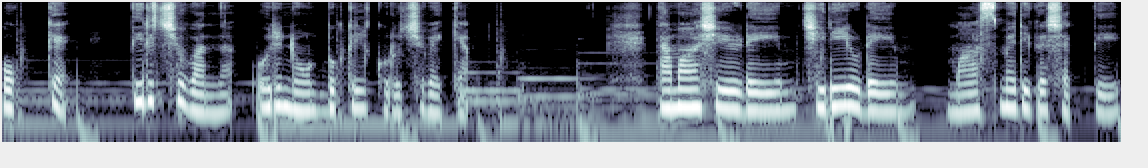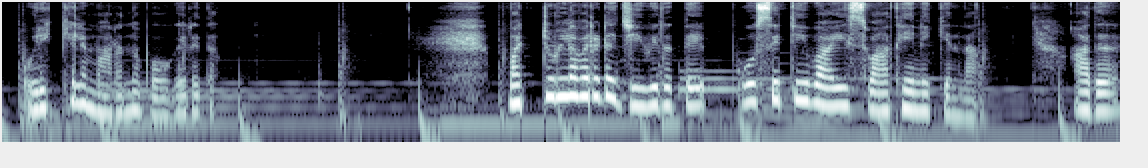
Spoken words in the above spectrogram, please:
ഒക്കെ തിരിച്ചു വന്ന് ഒരു നോട്ട്ബുക്കിൽ കുറിച്ചു വയ്ക്കാം തമാശയുടെയും ചിരിയുടെയും മാസ്മരിക ശക്തി ഒരിക്കലും മറന്നു പോകരുത്. മറ്റുള്ളവരുടെ ജീവിതത്തെ പോസിറ്റീവായി സ്വാധീനിക്കുന്ന അത്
